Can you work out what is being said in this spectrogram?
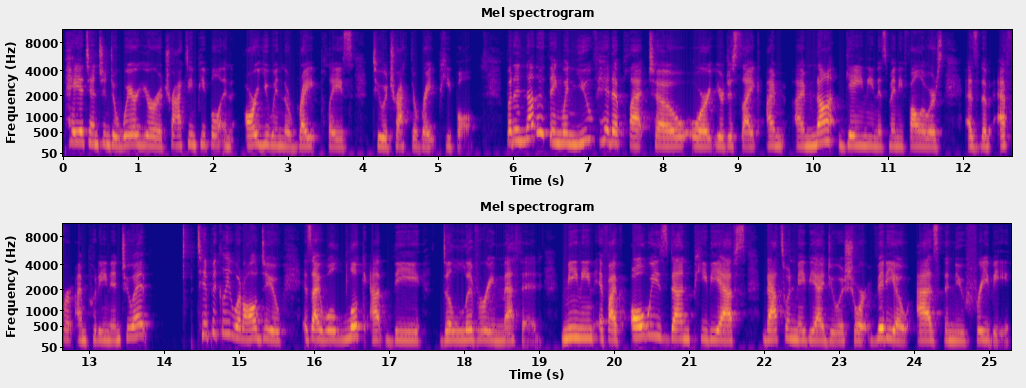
pay attention to where you're attracting people and are you in the right place to attract the right people. But another thing when you've hit a plateau or you're just like I'm I'm not gaining as many followers as the effort I'm putting into it, typically what I'll do is I will look at the delivery method, meaning if I've always done PDFs, that's when maybe I do a short video as the new freebie,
